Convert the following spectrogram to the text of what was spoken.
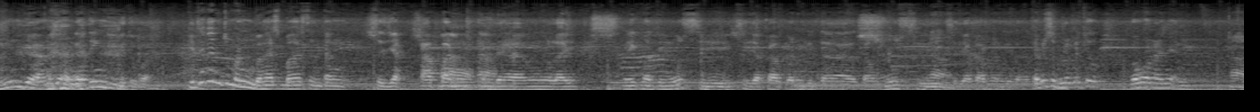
Enggak enggak enggak tinggi gitu pak kita kan cuma bahas-bahas tentang sejak kapan Nah, nah. anda mulai menikmati musik sejak kapan kita tahu musik Nah. sejak kapan kita tapi sebelum itu gue mau nanya nih Nah,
